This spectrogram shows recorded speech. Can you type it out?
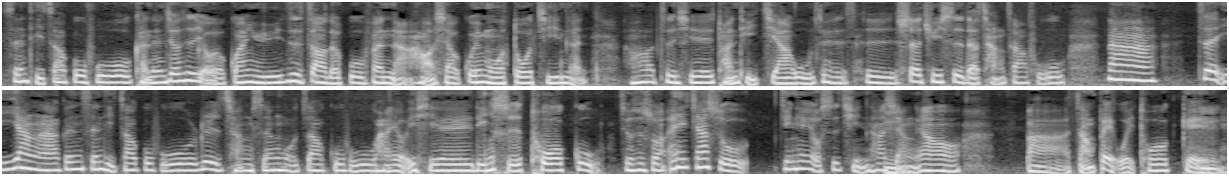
身体照顾服务，可能就是有关于日照的部分呐，哈，小规模多机能。然后这些团体家务，这是社区式的长照服务。那这一样啊，跟身体照顾服务、日常生活照顾服务，还有一些临时托顾，就是说，哎，家属今天有事情，他想要把长辈委托给、嗯、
